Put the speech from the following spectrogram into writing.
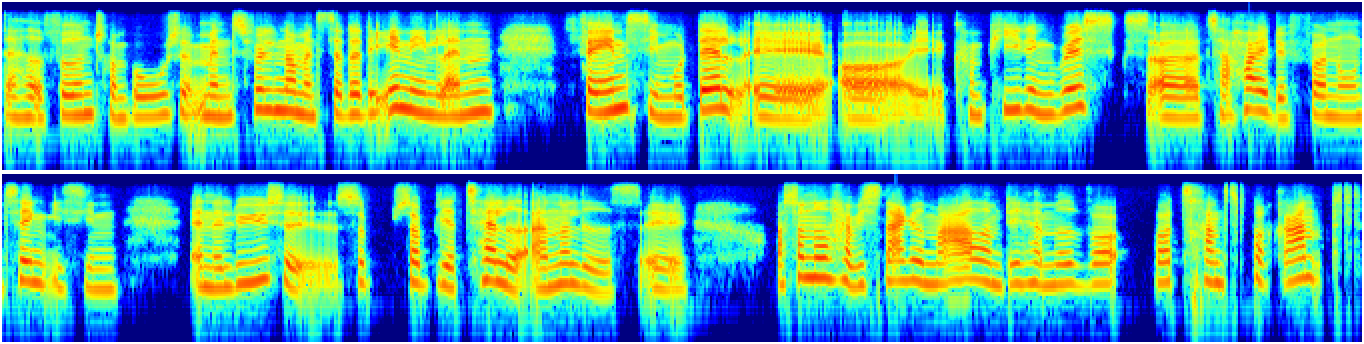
der havde fået en trombose. Men selvfølgelig, når man sætter det ind i en eller anden fancy model øh, og øh, competing risks og tager højde for nogle ting i sin analyse, så, så bliver tallet anderledes. Øh, og sådan noget har vi snakket meget om det her med, hvor, hvor transparent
